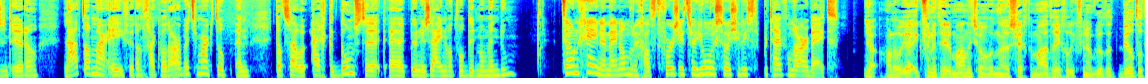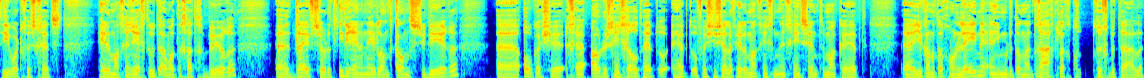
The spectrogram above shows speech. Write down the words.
40.000 euro... laat dan maar even, dan ga ik wel de arbeidsmarkt op. En dat zou eigenlijk het domste eh, kunnen zijn wat we op dit moment doen. Toon Gene, mijn andere gast, voorzitter Jonge Socialisten Partij van de Arbeid. Ja, hallo. Ja, ik vind het helemaal niet zo'n eh, slechte maatregel. Ik vind ook dat het beeld dat hier wordt geschetst... helemaal geen recht doet aan wat er gaat gebeuren. Eh, het blijft zo dat iedereen in Nederland kan studeren. Eh, ook als je ouders geen geld hebt, hebt... of als je zelf helemaal geen, geen cent te makken hebt. Je kan het dan gewoon lenen en je moet het dan naar draagklacht terugbetalen.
